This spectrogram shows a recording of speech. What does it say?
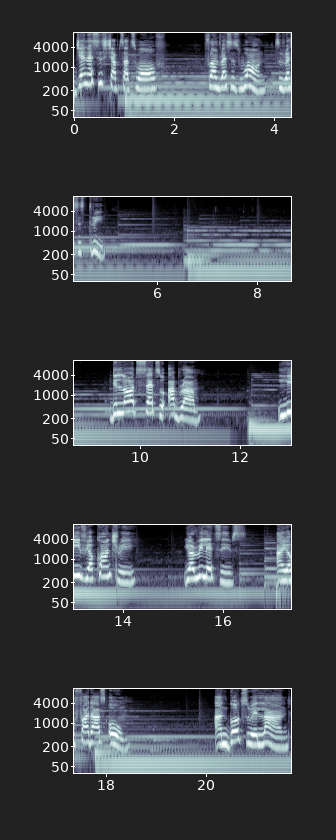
Genesis chapter 12, from verses 1 to verses 3. The Lord said to Abram, Leave your country, your relatives, and your father's home, and go to a land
